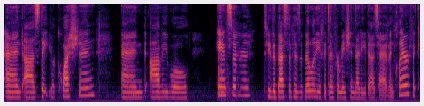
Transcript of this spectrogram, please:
and uh, state your question, and Avi will answer to the best of his ability if it's information that he does have. And clarif-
